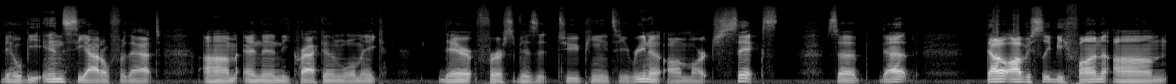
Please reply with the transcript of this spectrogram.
they will be in Seattle for that. Um, and then the Kraken will make their first visit to PNC Arena on March 6th. So that that'll obviously be fun. Um,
